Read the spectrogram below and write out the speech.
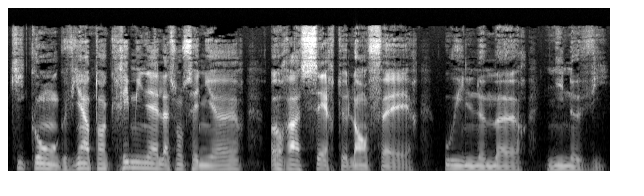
Quiconque vient en criminel à son Seigneur aura certes l'enfer où il ne meurt ni ne vit.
